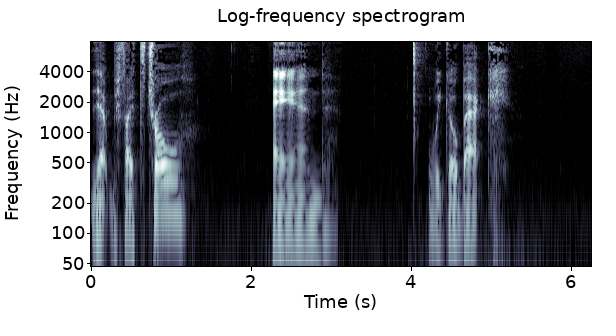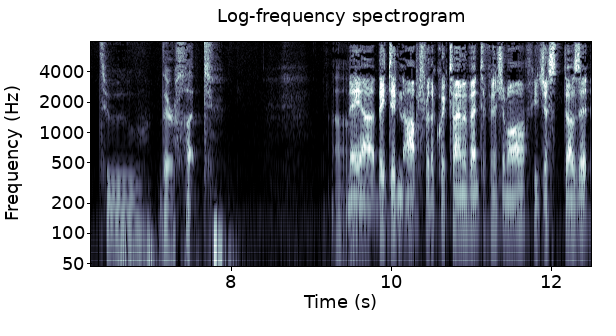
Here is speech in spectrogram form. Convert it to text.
yeah, we fight the troll, and we go back to their hut. they uh, they didn't opt for the quick time event to finish him off. He just does it.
